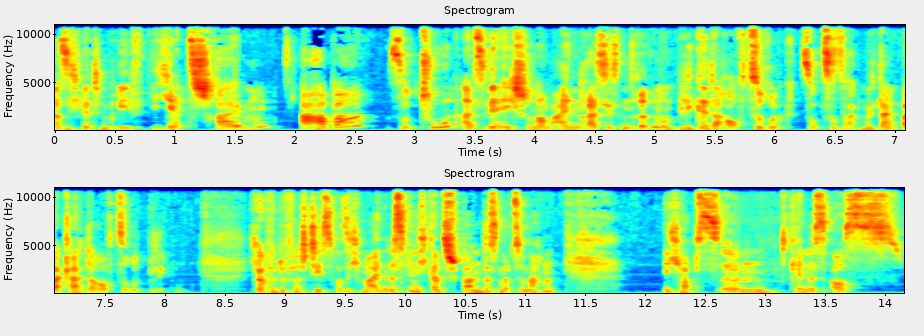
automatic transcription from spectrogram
Also ich werde den Brief jetzt schreiben, aber so tun, als wäre ich schon am 31.03. und blicke darauf zurück, sozusagen, mit Dankbarkeit darauf zurückblicken. Ich hoffe, du verstehst, was ich meine. Das finde ich ganz spannend, das mal zu machen. Ich ähm, kenne es aus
